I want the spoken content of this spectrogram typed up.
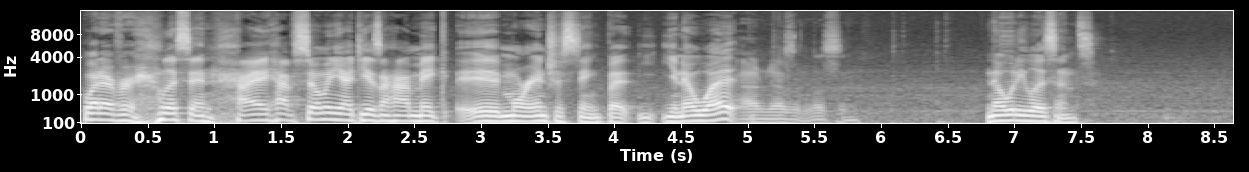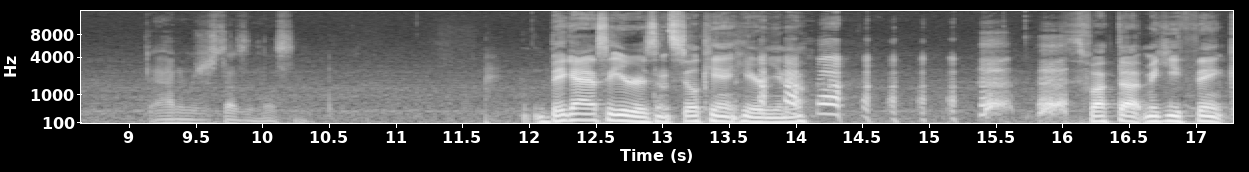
Whatever. Listen, I have so many ideas on how to make it more interesting, but you know what? Adam doesn't listen. Nobody listens. Adam just doesn't listen. Big ass ears and still can't hear, you know? It's fucked up. Make you think.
